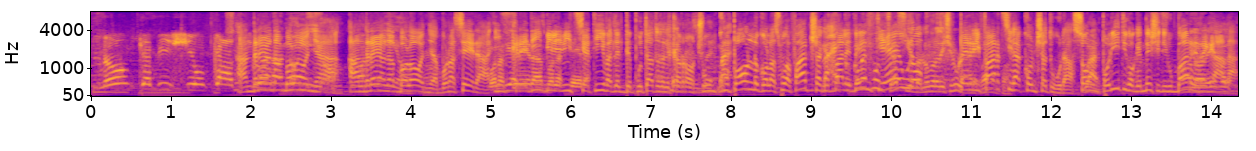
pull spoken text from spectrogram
Non capisci un cazzo. Andrea da No, Bologna, io, Andrea da. Bologna, buonasera. Buonasera, Incredibile buonasera. iniziativa del deputato del Carroccio. Un coupon con la sua faccia che Ma vale ecco, come 20 funziona? Sì, io do euro di cellulare, per rifarsi l'acconciatura. Sono Guarda. un politico che invece di rubare Onorevole regala.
